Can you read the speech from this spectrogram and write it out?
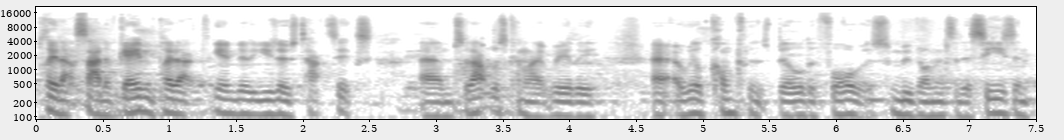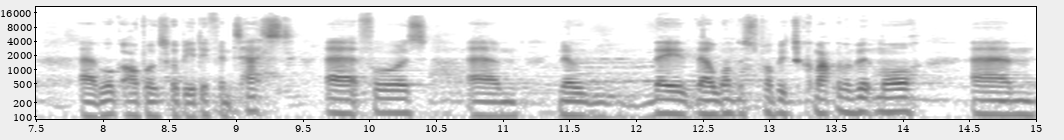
play that side of game, play that, you know, use those tactics. Um, so that was kind of like really uh, a real confidence builder for us moving on into the season. Uh, look, Arbroath's going to be a different test uh, for us. Um, you know, they they'll want us probably to come at them a bit more. Um,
